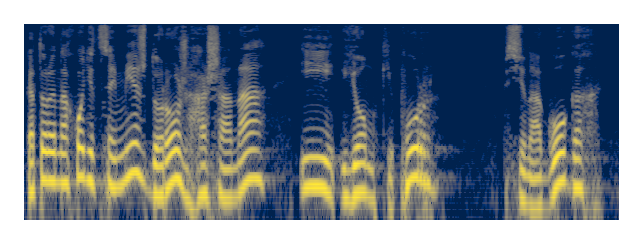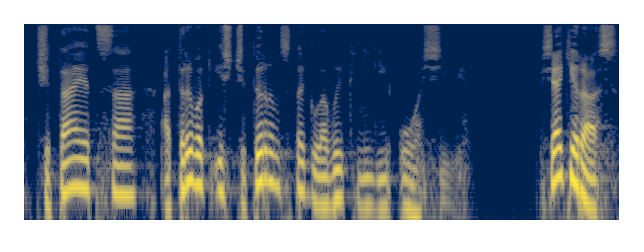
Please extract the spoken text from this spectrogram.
которая находится между Рож-Гашана и Йом-Кипур, в синагогах читается отрывок из 14 главы книги Осии. Всякий раз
